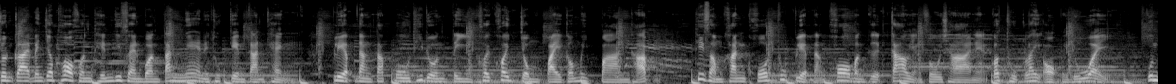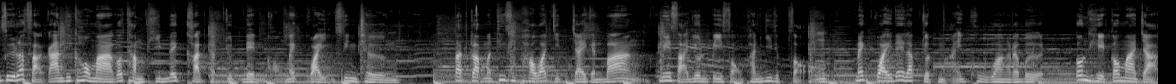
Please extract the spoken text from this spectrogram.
จนกลายเป็นเจ้าพ่อคอนเทนต์ที่แฟนบอลตั้งแง่ในทุกเกมการแข่ง เปรียบดังตะปูที่โดนตีค่อย ๆ จมไปก็ไม่ปานครับ ที่สำคัญโค้ชผู้เปรียบดังพ่อบังเกิดก้าอย่างโซชาเนี่ยก็ถูกไล่ออกไปด้วย กุนซือรักษาการที่เข้ามาก็ทำทีมได้ขัดกับจุดเด่นของแม็กไกวอย่างสิ้นเชิง ตัดกลับมาที่สภาวะจิตใจกันบ้าง เมษายนปี 2022 แม็กไกวได้รับจดหมายขู่วางระเบิด ต้นเหตุก็มาจาก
